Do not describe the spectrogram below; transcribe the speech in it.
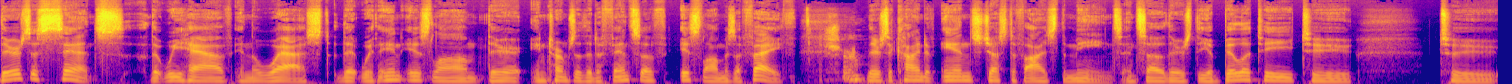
there's a sense that we have in the West that within Islam, there, in terms of the defense of Islam as a faith, sure. there's a kind of ends justifies the means, and so there's the ability to to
